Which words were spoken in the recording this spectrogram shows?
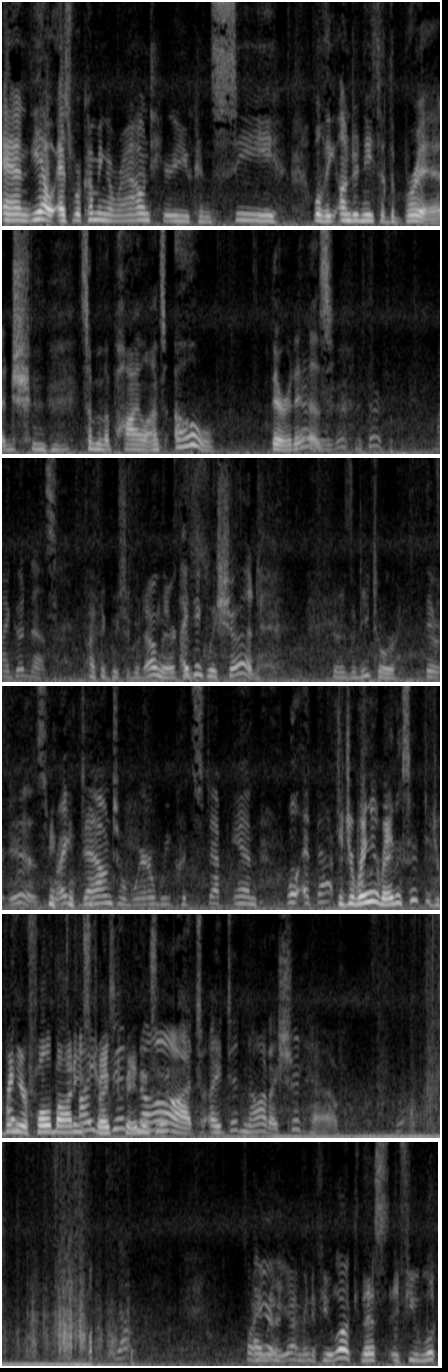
And yeah, as we're coming around here, you can see well the underneath of the bridge, mm-hmm. some of the pylons. Oh, there it yeah, is. Right there. My goodness. I think we should go down there. I think we should. There's a detour. There is, right down to where we could step in. Well, at that. Did you bring your bathing suit? Did you bring I, your full body striped bathing not. suit? I did not. I did not. I should have. Oh, yeah. So I mean, yeah. I mean, if you look, this, if you look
